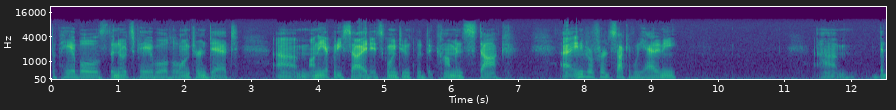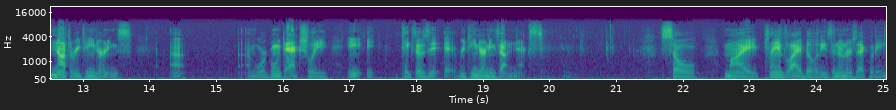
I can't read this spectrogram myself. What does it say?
the payables, the notes payable, the long-term debt. Um, on the equity side, it's going to include the common stock, uh, any preferred stock if we had any, um, but not the retained earnings. Uh, um, we're going to actually take those uh, retained earnings out next. So my planned liabilities and owner's equity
